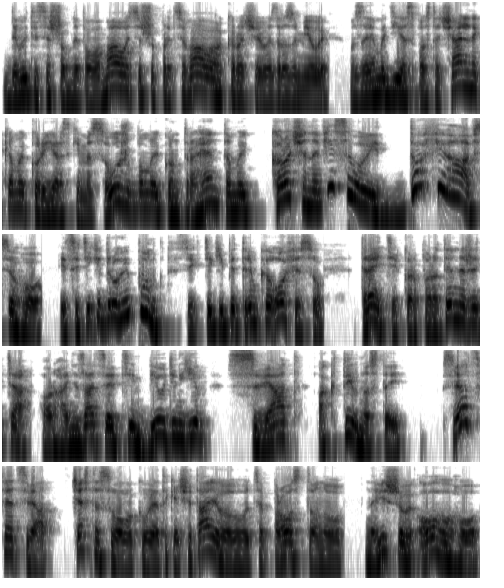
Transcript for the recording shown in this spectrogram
дивитися, щоб не поламалося, щоб працювало. Коротше, ви зрозуміли. Взаємодія з постачальниками, кур'єрськими службами, контрагентами. Коротше, навісили дофіга всього. І це тільки другий пункт, це тільки підтримка офісу. Третє корпоративне життя, організація тімбілдингів, свят, активностей. Свят, свят, свят. Чесне слово, коли я таке читаю, це просто ну навішали ого-го.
